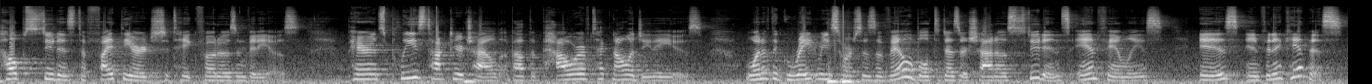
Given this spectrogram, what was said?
helps students to fight the urge to take photos and videos. Parents, please talk to your child about the power of technology they use. One of the great resources available to Desert Shadows students and families is Infinite Campus,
